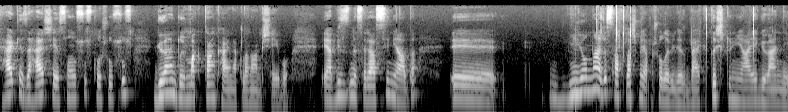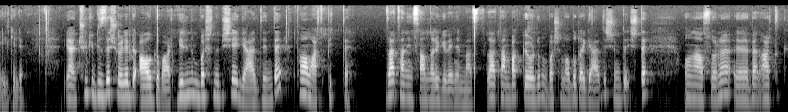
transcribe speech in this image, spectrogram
herkese her şeye sonsuz koşulsuz güven duymaktan kaynaklanan bir şey bu. Ya yani biz mesela simyada e, milyonlarca saflaşma yapmış olabiliriz belki dış dünyaya güvenle ilgili. Yani çünkü bizde şöyle bir algı var. Birinin başına bir şey geldiğinde tamam artık bitti. Zaten insanlara güvenilmez. Zaten bak gördün mü başıma bu da geldi. Şimdi işte Ondan sonra e, ben artık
